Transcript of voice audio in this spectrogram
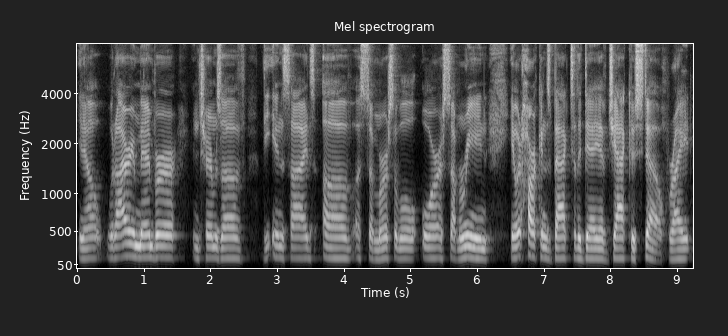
you know, what I remember in terms of the insides of a submersible or a submarine, you know, it harkens back to the day of Jacques Cousteau, right?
